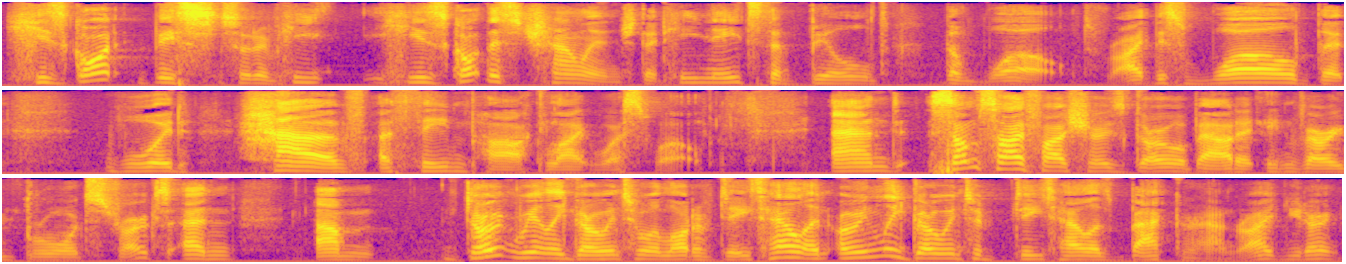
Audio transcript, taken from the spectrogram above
he's got this sort of he he's got this challenge that he needs to build the world, right? This world that would have a theme park like Westworld. And some sci-fi shows go about it in very broad strokes, and um, don't really go into a lot of detail and only go into detail as background, right? You don't,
